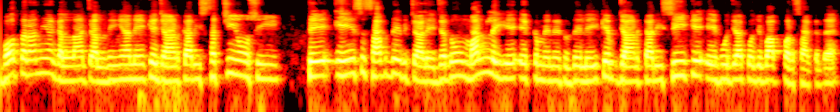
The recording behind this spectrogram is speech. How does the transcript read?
ਬਹੁਤ ਤਰ੍ਹਾਂ ਦੀਆਂ ਗੱਲਾਂ ਚੱਲ ਰਹੀਆਂ ਨੇ ਕਿ ਜਾਣਕਾਰੀ ਸੱਚੀਓ ਸੀ ਤੇ ਇਸ ਸਭ ਦੇ ਵਿਚਾਲੇ ਜਦੋਂ ਮੰਨ ਲਈਏ 1 ਮਿੰਟ ਦੇ ਲਈ ਕਿ ਜਾਣਕਾਰੀ ਸੀ ਕਿ ਇਹੋ ਜਿਹਾ ਕੁਝ ਵਾਪਰ ਸਕਦਾ ਹੈ,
